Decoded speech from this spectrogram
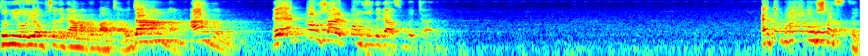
তুমি ওই অংশ থেকে আমাকে বাঁচাও। জাহান নাম আগুন এর একটা অংশ আরেকটা অংশ থেকে আশ্রয় চায়। এত ভয়াবহ শাস্তি।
